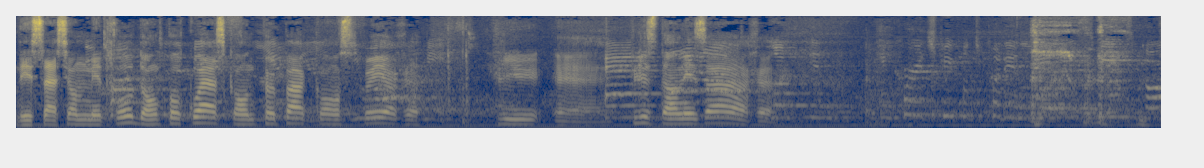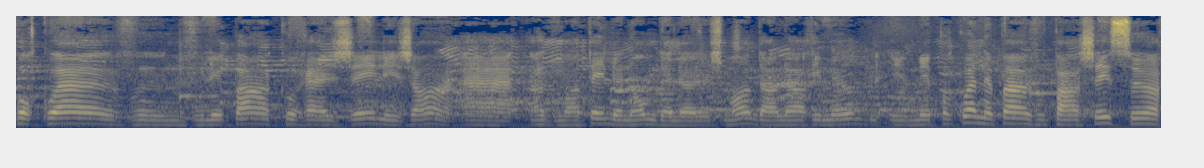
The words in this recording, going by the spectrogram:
des stations de métro. Donc, pourquoi est-ce qu'on ne peut pas construire plus, plus dans les airs? Pourquoi vous ne voulez pas encourager les gens à augmenter le nombre de logements dans leur immeuble? Mais pourquoi ne pas vous pencher sur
